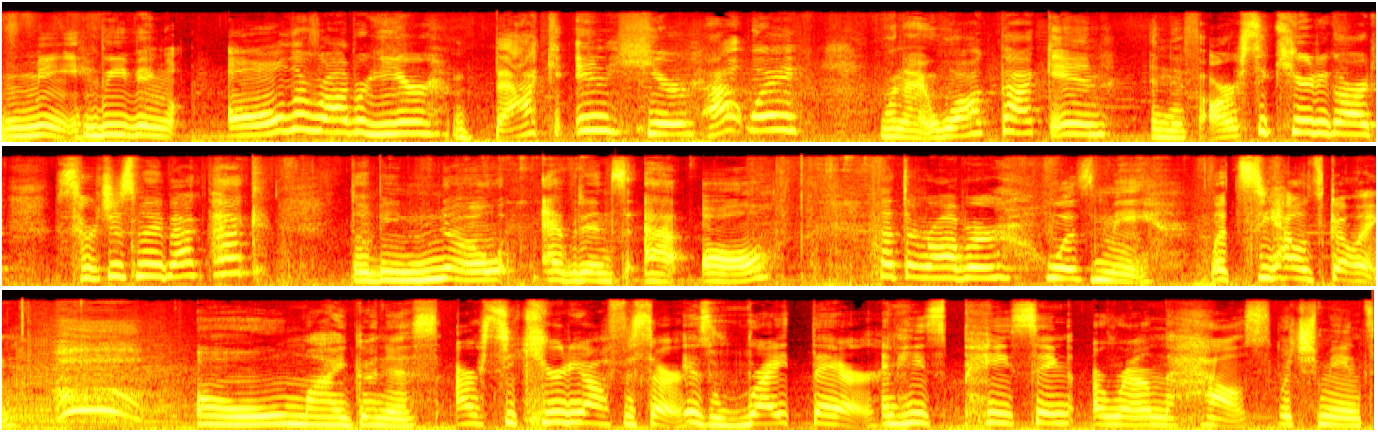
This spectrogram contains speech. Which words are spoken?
me, leaving all the robber gear back in here. That way, when I walk back in, and if our security guard searches my backpack, there'll be no evidence at all that the robber was me. Let's see how it's going. Oh, Oh my goodness. Our security officer is right there and he's pacing around the house, which means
